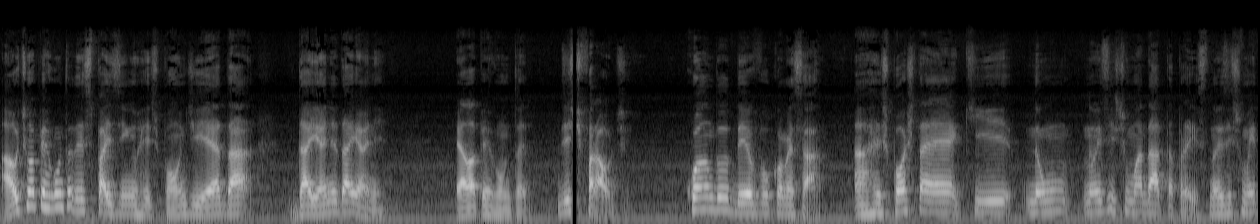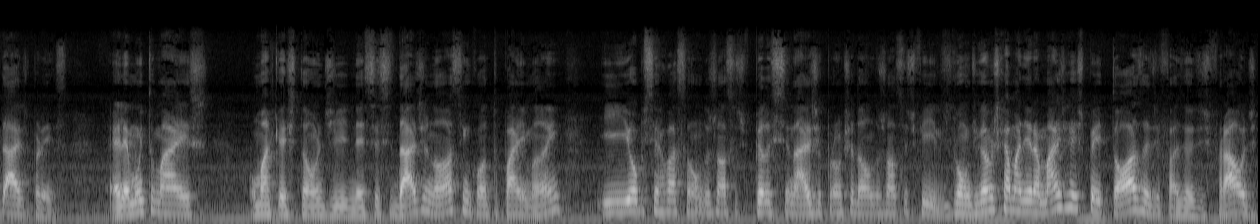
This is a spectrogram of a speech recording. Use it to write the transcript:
A última pergunta desse paizinho responde é da Daiane Daiane. Ela pergunta: desfraude. Quando devo começar? A resposta é que não, não existe uma data para isso, não existe uma idade para isso. Ela é muito mais uma questão de necessidade nossa enquanto pai e mãe e observação dos nossos pelos sinais de prontidão dos nossos filhos. Bom, digamos que a maneira mais respeitosa de fazer o desfraude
